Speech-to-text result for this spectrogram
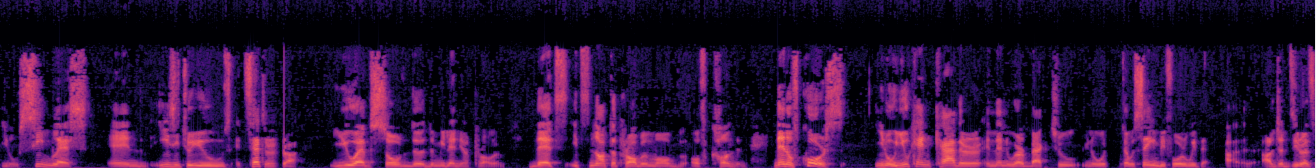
you know, seamless and easy to use, etc., you have solved the, the millennial problem. That's, it's not a problem of, of content. Then of course, you know, you can gather, and then we're back to, you know, what I was saying before with uh, Al Jazeera's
